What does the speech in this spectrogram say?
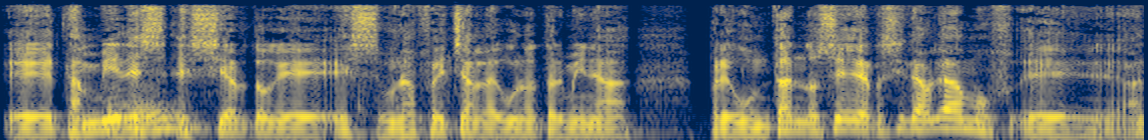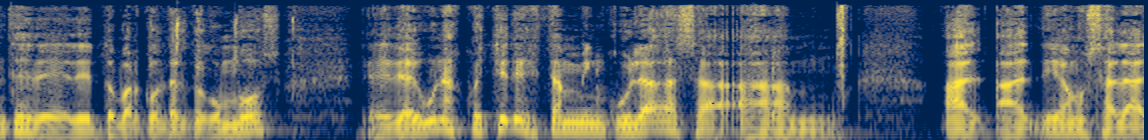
eh, también es, es, cierto que es una fecha en la que uno termina preguntándose, recién hablábamos, eh, antes de, tomar contacto con vos, eh, de algunas cuestiones que están vinculadas a, a, digamos, a la,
